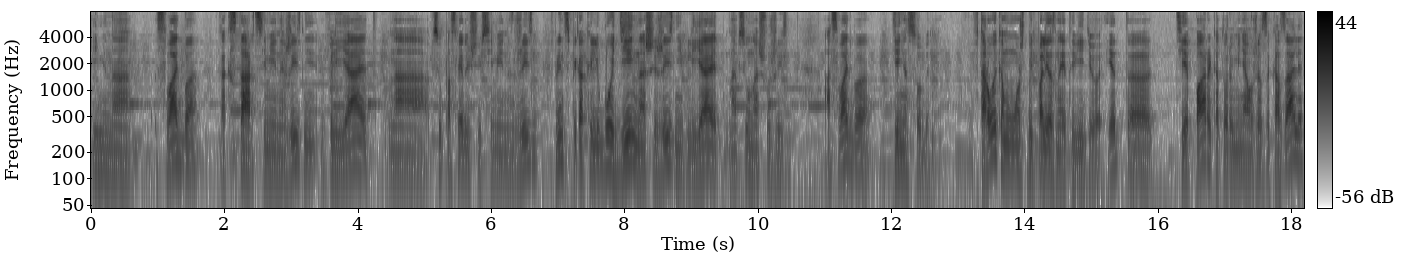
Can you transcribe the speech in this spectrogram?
именно свадьба как старт семейной жизни влияет на всю последующую семейную жизнь. В принципе, как и любой день нашей жизни влияет на всю нашу жизнь. А свадьба – день особенный. Второй, кому может быть полезно это видео, это те пары, которые меня уже заказали.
